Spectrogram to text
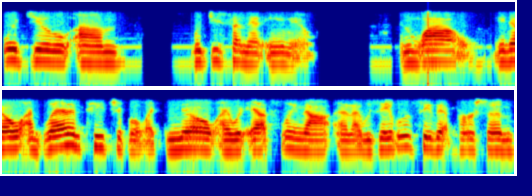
would you um, would you send that email? And wow, you know, I'm glad I'm teachable. Like, no, I would absolutely not. And I was able to see that person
